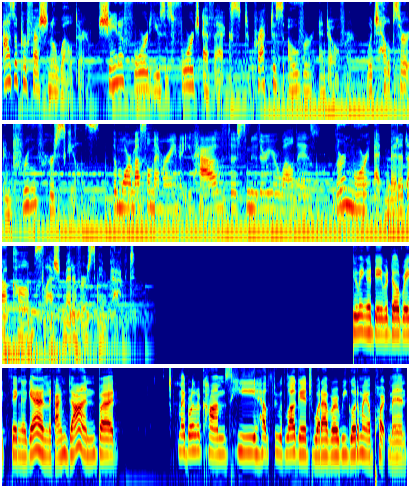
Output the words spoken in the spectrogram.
As a professional welder, Shayna Ford uses Forge FX to practice over and over, which helps her improve her skills. The more muscle memory that you have, the smoother your weld is. Learn more at meta.com slash metaverse impact. doing a David Dobrik thing again. Like I'm done, but my brother comes. He helps me with luggage, whatever. We go to my apartment.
